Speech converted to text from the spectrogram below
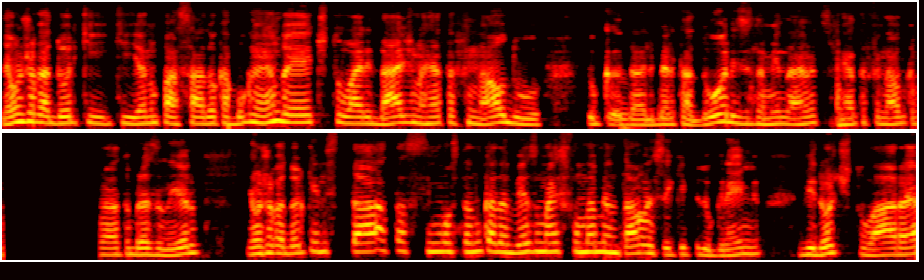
é um jogador que, que ano passado acabou ganhando a titularidade na reta final do, do, da Libertadores e também na reta final do Campeonato Brasileiro. É um jogador que ele está, está se mostrando cada vez mais fundamental nessa equipe do Grêmio. Virou titular, é,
